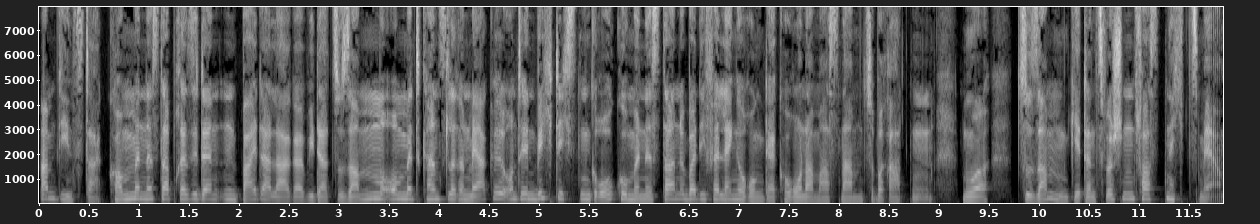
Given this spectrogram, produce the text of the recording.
Am Dienstag kommen Ministerpräsidenten beider Lager wieder zusammen, um mit Kanzlerin Merkel und den wichtigsten GroKo-Ministern über die Verlängerung der Corona-Maßnahmen zu beraten. Nur zusammen geht inzwischen fast nichts mehr.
